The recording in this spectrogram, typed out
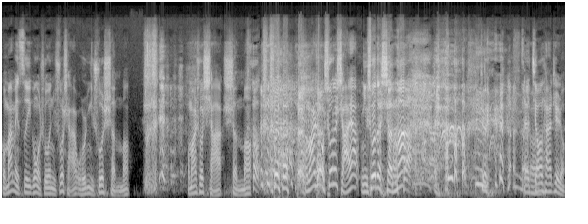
我妈每次一跟我说你说啥，我说你说什么。我妈说啥什么？我妈说我说的啥呀？你说的什么？就是在教他这种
